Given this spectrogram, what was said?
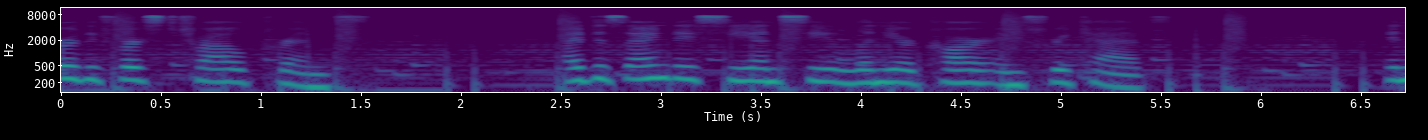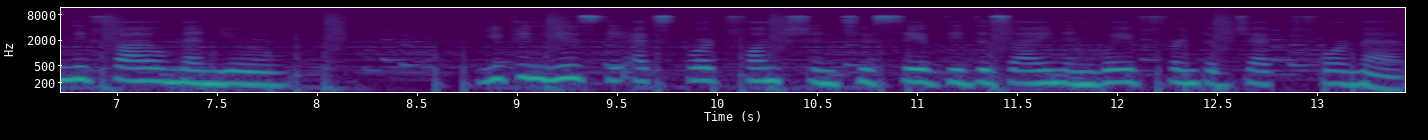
For the first trial print, I designed a CNC linear car in FreeCAD. In the File menu, you can use the export function to save the design in wavefront object format.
